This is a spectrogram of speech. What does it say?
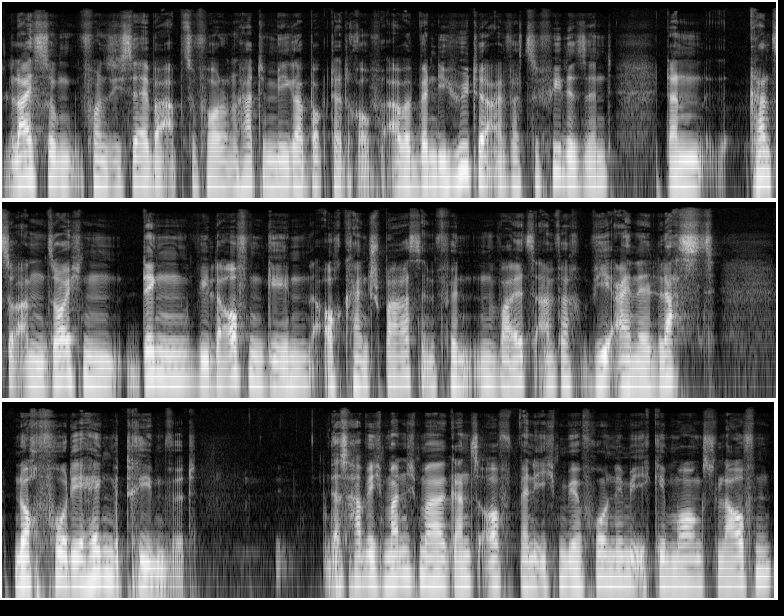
Leistung von sich selber abzufordern und hatte mega Bock darauf. Aber wenn die Hüte einfach zu viele sind, dann kannst du an solchen Dingen wie Laufen gehen auch keinen Spaß empfinden, weil es einfach wie eine Last noch vor dir hängen getrieben wird. Das habe ich manchmal ganz oft, wenn ich mir vornehme, ich gehe morgens laufen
